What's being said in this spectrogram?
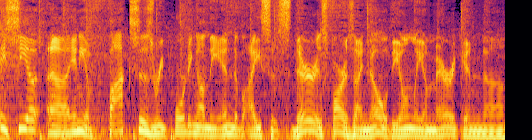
Anybody see uh, uh, any of Fox's reporting on the end of ISIS? They're, as far as I know, the only American uh,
